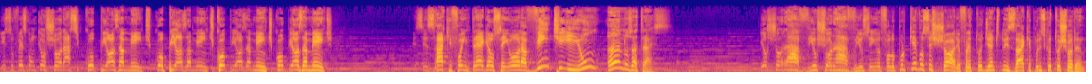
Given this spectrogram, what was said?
Isso fez com que eu chorasse copiosamente, copiosamente, copiosamente, copiosamente. Esse Isaac foi entregue ao Senhor há 21 anos atrás. E eu chorava, e eu chorava, e o Senhor falou: Por que você chora? Eu falei: Estou diante do Isaac, é por isso que eu estou chorando.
